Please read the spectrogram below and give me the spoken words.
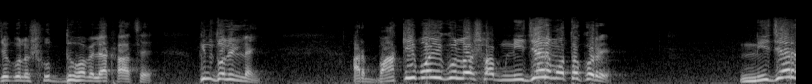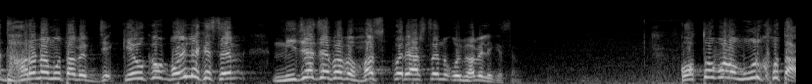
যেগুলো শুদ্ধভাবে লেখা আছে, কিন্তু দলিল নাই। আর বাকি বইগুলো সব নিজের মতো করে, নিজের ধারণা মোতাবেক যে কেউ কেউ বই লিখেছেন, নিজে যেভাবে হজ করে আসছেন, ওইভাবে লিখেছেন। কত বড় মূর্খতা।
